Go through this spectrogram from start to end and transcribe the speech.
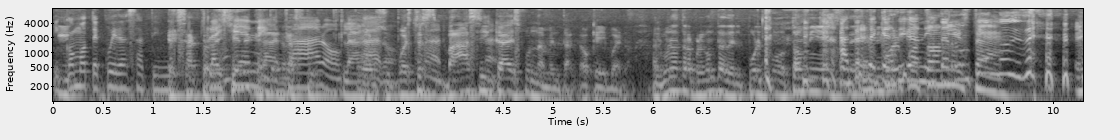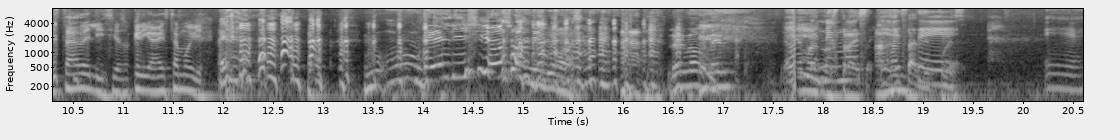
y Y- cómo te cuidas a ti mismo. Exacto, La la, higiene, que higiene, tengas tú. claro, claro, Por supuesto, claro, es básica, claro. es fundamental. Ok, bueno. ¿Alguna otra pregunta del pulpo, Tommy? Este, Antes de que Pulpo sigan Tommy interrumpiendo, está- dice. Está delicioso. Que diga, está muy bien. Mm, delicioso, amigos. Luego, Mel, ¿qué más nos Tenemos traes? Ándale, este, pues. eh,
